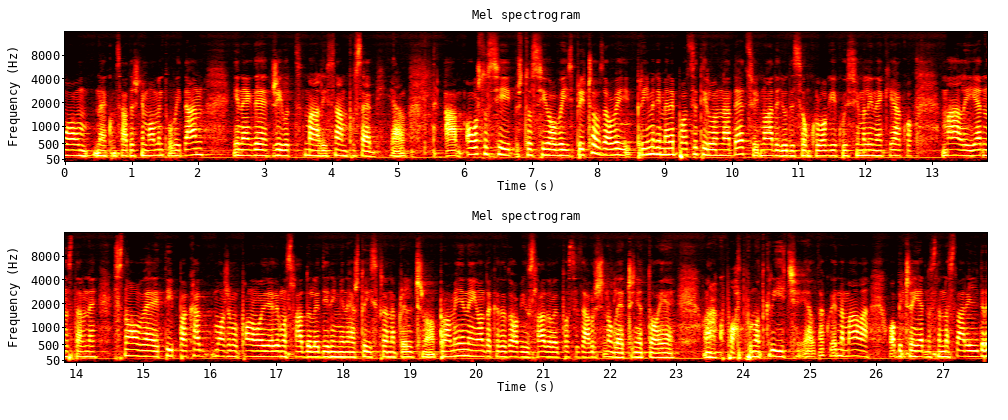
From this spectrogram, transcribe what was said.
u ovom nekom sadašnjem momentu, ovaj dan, je negde život mali sam po sebi. Jel? A ovo što si, što si ovaj, ispričao za ovaj primjer je mene podsjetilo na decu i mlade ljude sa onkologije koji su imali neke jako male i jednostavne snove, tipa kad možemo ponovo da jedemo sladoled jer im je nešto ishrana prilično promenjena i onda kada dobiju sladoled posle završenog lečenja to je onako potpuno otkriće, jel? Tako jedna mala, obična jednostavna stvar ili da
